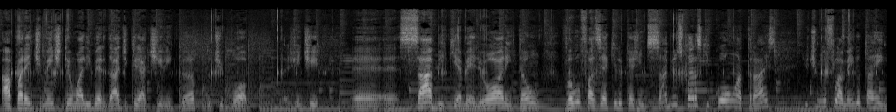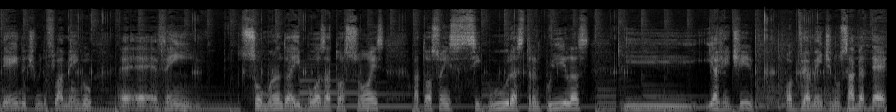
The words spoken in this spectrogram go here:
aparentemente têm uma liberdade criativa em campo, do tipo, ó, a gente é, é, sabe que é melhor, então vamos fazer aquilo que a gente sabe. E os caras que corram atrás. E o time do Flamengo tá rendendo, o time do Flamengo é, é, é, vem somando aí boas atuações, atuações seguras, tranquilas. E, e a gente, obviamente, não sabe até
